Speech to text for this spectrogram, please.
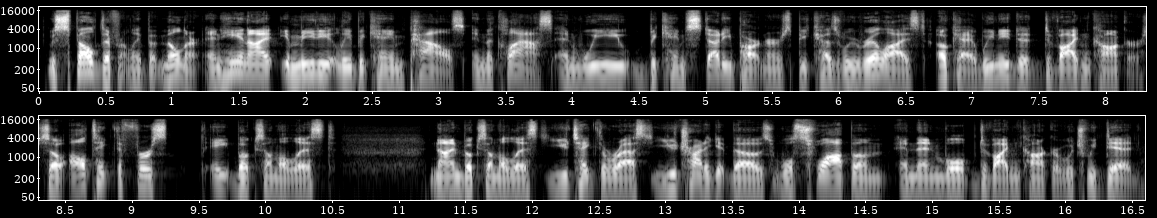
It was spelled differently, but Milner. And he and I immediately became pals in the class, and we became study partners because we realized, okay, we need to divide and conquer. So I'll take the first eight books on the list, nine books on the list. You take the rest. You try to get those. We'll swap them, and then we'll divide and conquer, which we did.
